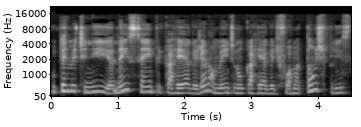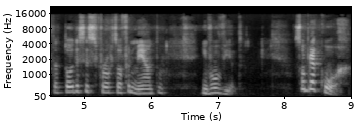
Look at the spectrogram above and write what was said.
O termo etnia nem sempre carrega, geralmente não carrega de forma tão explícita todo esse sofrimento envolvido. Sobre a cor,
